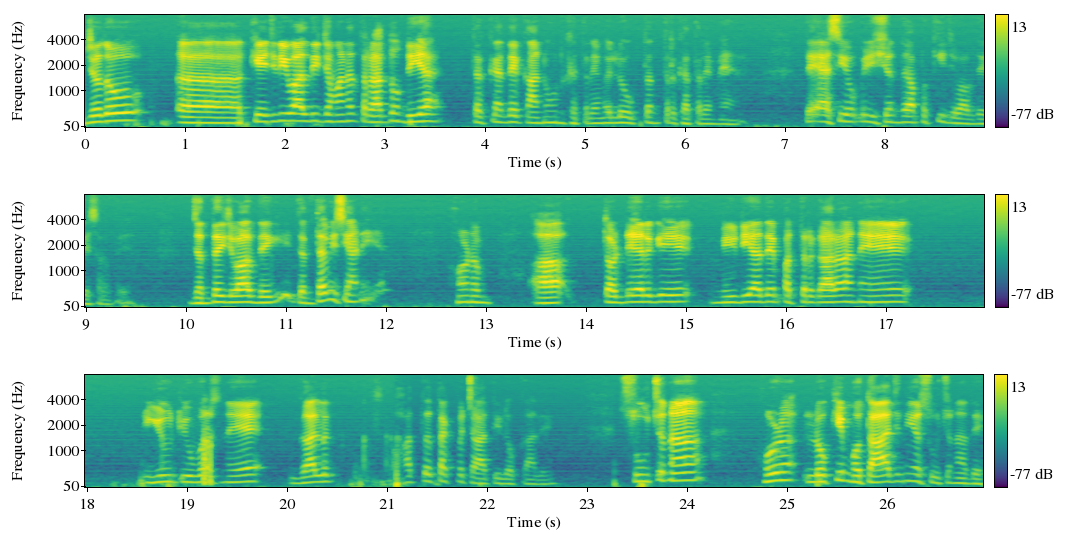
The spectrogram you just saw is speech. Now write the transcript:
ਜਦੋਂ ਕੇਜਰੀਵਾਲ ਦੀ ਜ਼ਮਾਨਤ ਰੱਦ ਹੁੰਦੀ ਹੈ ਤਾਂ ਕਹਿੰਦੇ ਕਾਨੂੰਨ ਖਤਰੇ में ਲੋਕਤੰਤਰ ਖਤਰੇ में ਹੈ। ਤੇ ਐਸੀ ਆਪੋਜੀਸ਼ਨ ਦਾ ਆਪਾਂ ਕੀ ਜਵਾਬ ਦੇ ਸਕਦੇ ਜਨਤਾ ਹੀ ਜਵਾਬ ਦੇਗੀ, ਜਨਤਾ ਵੀ ਸਿਆਣੀ ਹੈ। ਹੁਣ ਤੁਹਾਡੇ ਵਰਗੇ ਮੀਡੀਆ ਦੇ ਪੱਤਰਕਾਰਾਂ ਨੇ ਯੂਟਿਊਬਰਸ ਨੇ ਗੱਲ ਹੱਦ ਤੱਕ ਪਹੁੰਚਾਤੀ ਲੋਕਾਂ ਦੇ। ਸੂਚਨਾ ਹੁਣ ਲੋਕੀ ਮੁਹਤਾਜ ਨਹੀਂ ਹੈ ਸੂਚਨਾ ਦੇ।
